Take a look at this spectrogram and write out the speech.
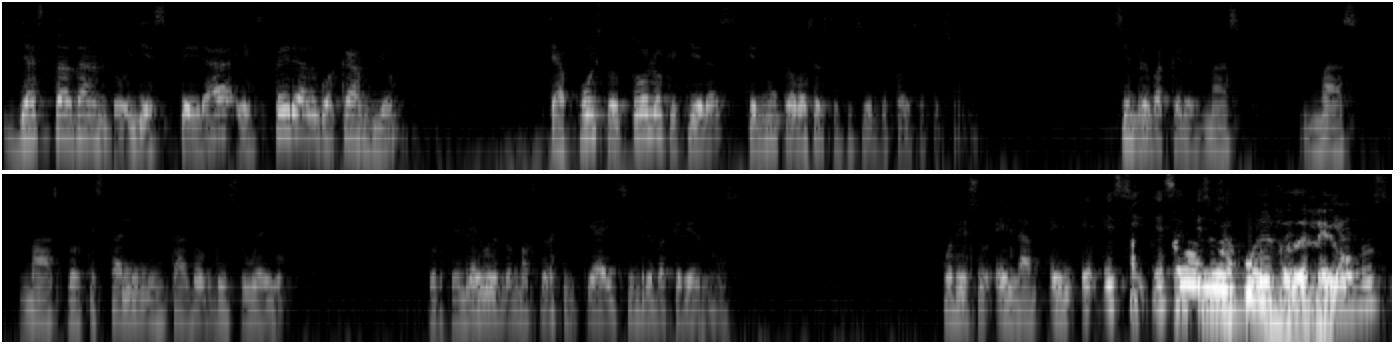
ya está dando y espera, espera algo a cambio, te apuesto todo lo que quieras que nunca va a ser suficiente para esa persona. Siempre va a querer más, más, más, porque está alimentado de su ego. Porque el ego es lo más frágil que hay, siempre va a querer más. Por eso, el, el, e, esos amores reptilianos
